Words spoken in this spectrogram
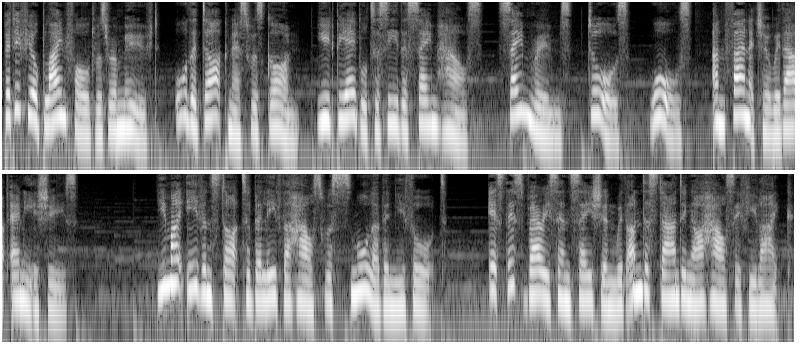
But if your blindfold was removed, or the darkness was gone, you'd be able to see the same house, same rooms, doors, walls, and furniture without any issues. You might even start to believe the house was smaller than you thought. It's this very sensation with understanding our house if you like.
